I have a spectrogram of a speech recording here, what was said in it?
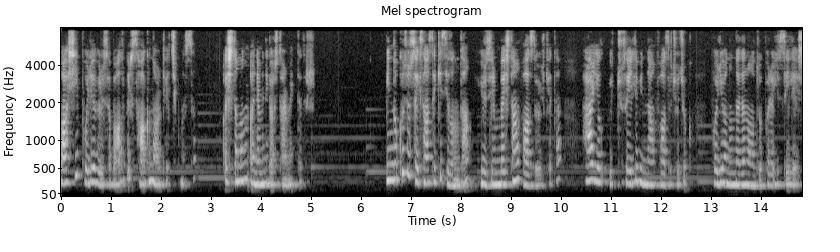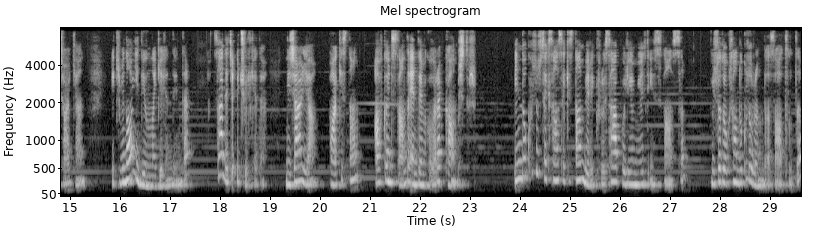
vahşi poliovirüse bağlı bir salgın ortaya çıkması aşılamanın önemini göstermektedir. 1988 yılında 125'ten fazla ülkede her yıl 350 binden fazla çocuk polionun neden olduğu paraliziyle yaşarken 2017 yılına gelindiğinde sadece 3 ülkede Nijerya, Pakistan, Afganistan'da endemik olarak kalmıştır. 1988'den beri küresel poliomiyelit insidansı %99 oranında azaltıldı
